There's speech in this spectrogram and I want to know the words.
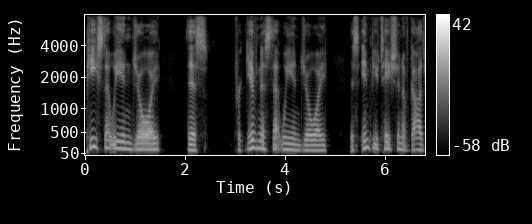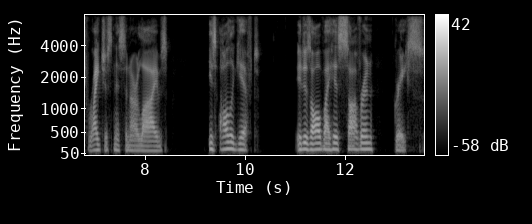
peace that we enjoy, this forgiveness that we enjoy, this imputation of God's righteousness in our lives is all a gift. It is all by His sovereign grace.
